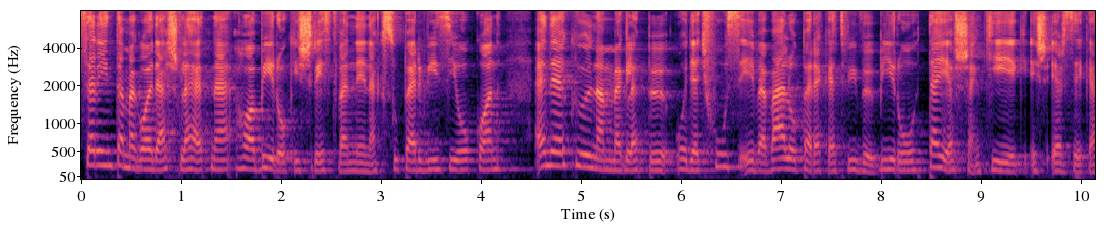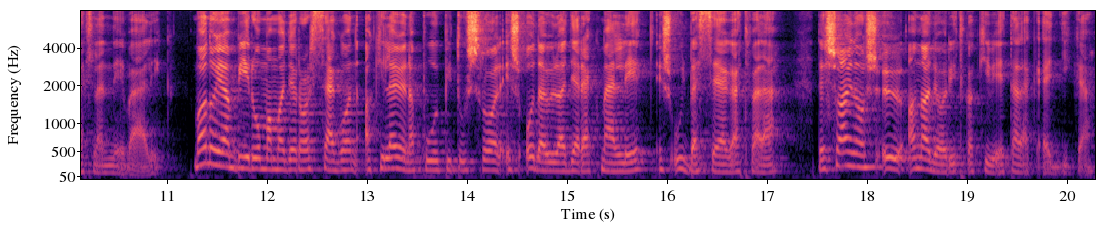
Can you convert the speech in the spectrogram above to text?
Szerinte megoldás lehetne, ha a bírók is részt vennének szupervíziókon, enélkül nem meglepő, hogy egy 20 éve vállópereket vívő bíró teljesen kiég és érzéketlenné válik. Van olyan bíró ma Magyarországon, aki lejön a pulpitusról, és odaül a gyerek mellé, és úgy beszélget vele. De sajnos ő a nagyon ritka kivételek egyike.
